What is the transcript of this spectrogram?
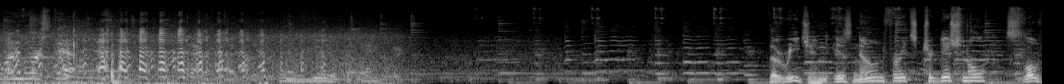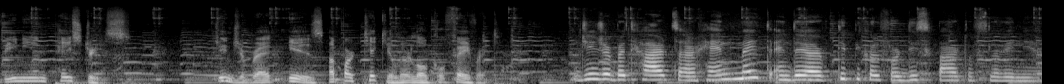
One more step. The region is known for its traditional Slovenian pastries. Gingerbread is a particular local favorite. Gingerbread hearts are handmade and they are typical for this part of Slovenia.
